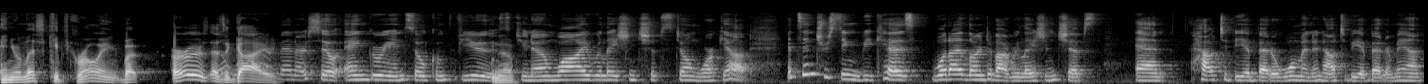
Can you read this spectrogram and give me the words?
and your list keeps growing. But Urs, as a guy, men are so angry and so confused, Yeah. you know, why relationships don't work out. It's interesting because what I learned about relationships and how to be a better woman and how to be a better man.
